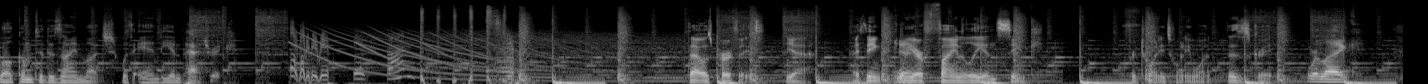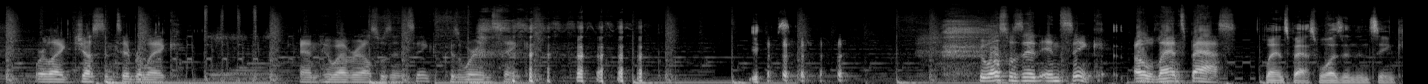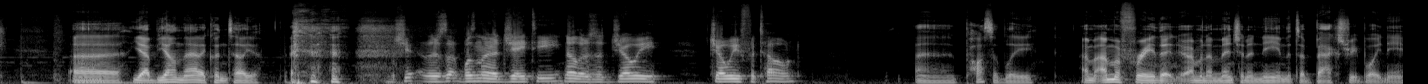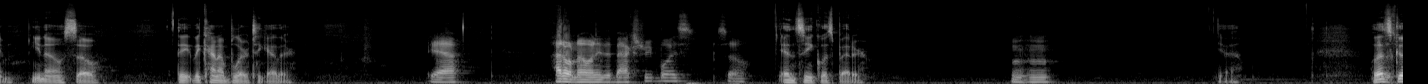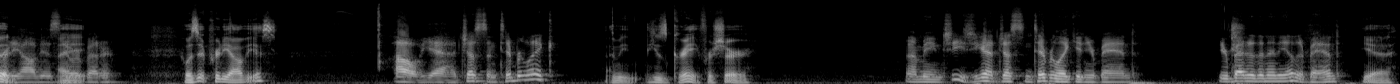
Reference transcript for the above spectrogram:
Welcome to Design Much with Andy and Patrick. That was perfect. Yeah. I think we are finally in sync for 2021. This is great. We're like, we're like Justin Timberlake and whoever else was in sync because we're in sync. Yes. Who else was in NSYNC? Oh, Lance Bass. Lance Bass was in NSYNC. Uh, yeah, beyond that, I couldn't tell you. There's a, wasn't there a JT? No, there's a Joey, Joey Fatone. Uh, possibly. I'm, I'm afraid that I'm going to mention a name that's a Backstreet Boy name, you know, so they, they kind of blur together. Yeah, I don't know any of the Backstreet Boys, so And NSYNC was better. mm-hmm. Yeah. Well, that's good. Pretty obvious they I- were better. Was it pretty obvious? Oh yeah, Justin Timberlake. I mean, he was great for sure. I mean, geez, you got Justin Timberlake in your band. You're better than any other band. Yeah.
